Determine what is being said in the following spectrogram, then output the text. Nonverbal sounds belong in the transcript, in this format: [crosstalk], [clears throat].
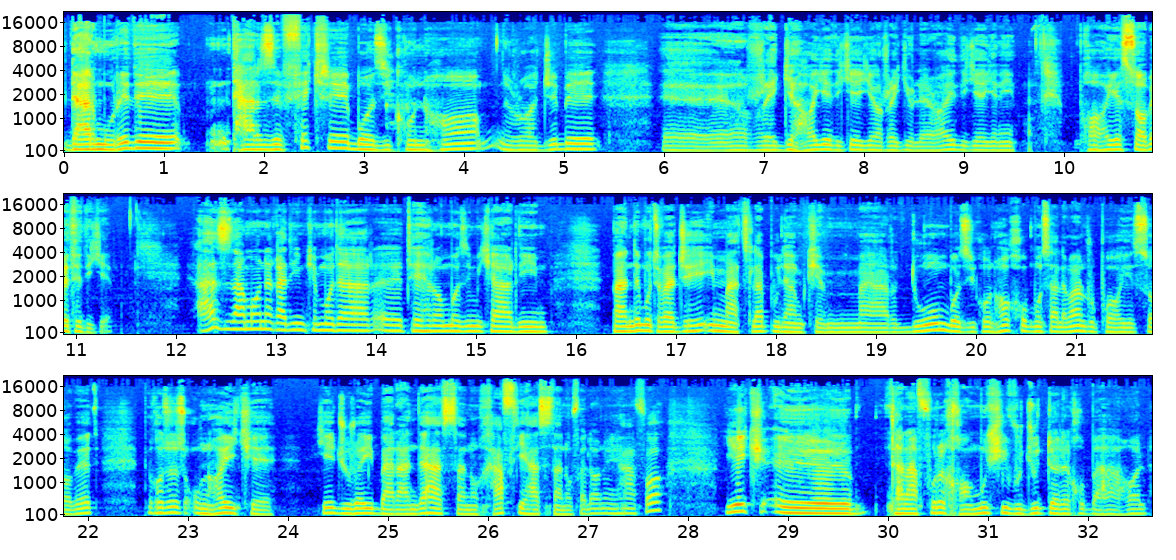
در مورد طرز فکر بازیکن ها راجع به رگه های دیگه یا رگولر های دیگه یعنی پاهای ثابت دیگه. از زمان قدیم که ما در تهران بازی می کردیم بنده متوجه این مطلب بودم که مردم بازیکن ها خب مسلما رو پاهای ثابت به خصوص اونهایی که یه جورایی برنده هستن و خفتی هستن و فلان و این حرفا یک تنفر خاموشی وجود داره. خب به هر حال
